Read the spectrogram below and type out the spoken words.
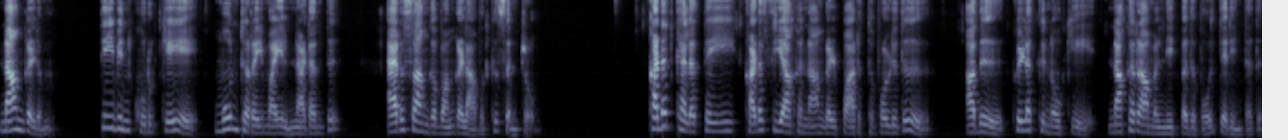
நாங்களும் தீவின் குறுக்கே மூன்றரை மைல் நடந்து அரசாங்க வங்களாவுக்கு சென்றோம். கடற்கலத்தை கடைசியாக நாங்கள் பார்த்த பொழுது அது கிழக்கு நோக்கி நகராமல் நிற்பது போல் தெரிந்தது.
